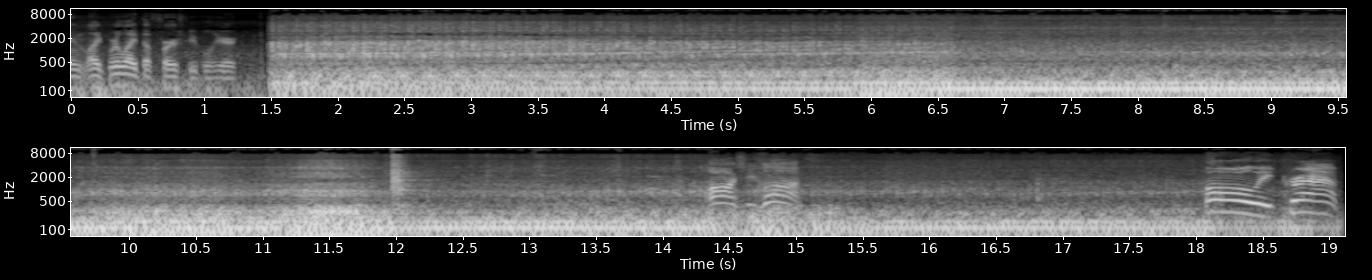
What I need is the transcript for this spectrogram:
Mean, like, we're like the first people here. Oh, she's lost. Holy crap.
